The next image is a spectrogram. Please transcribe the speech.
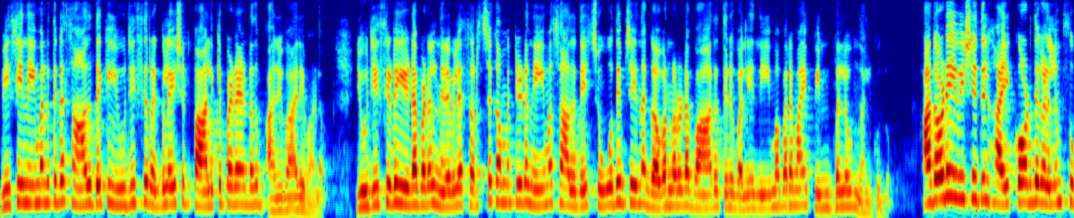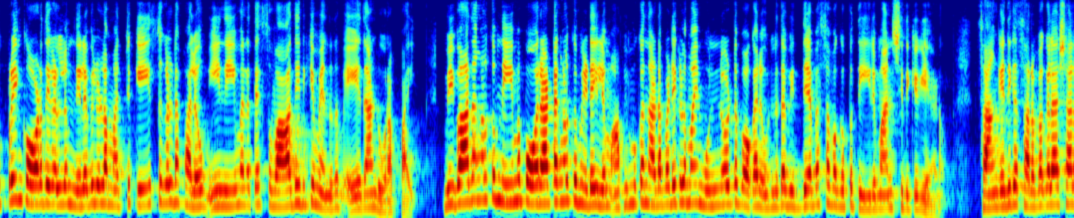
വി സി നിയമനത്തിന്റെ സാധ്യതയ്ക്ക് യു ജി സി റെഗുലേഷൻ പാലിക്കപ്പെടേണ്ടതും അനിവാര്യമാണ്. യു ജി സിയുടെ ഇടപെടൽ നിലവിലെ സെർച്ച് കമ്മിറ്റിയുടെ നിയമസാധ്യതയെ ചോദ്യം ചെയ്യുന്ന ഗവർണറുടെ വാദത്തിന് വലിയ നിയമപരമായ പിൻബലവും നൽകുന്നു. അതോടെ ഈ വിഷയത്തിൽ ഹൈക്കോടതികളിലും സുപ്രീം കോടതികളിലും നിലവിലുള്ള മറ്റ് കേസുകളുടെ ഫലവും ഈ നിയമനത്തെ സ്വാധീനിക്കുമെന്നതും ഏതാണ്ട് ഉറപ്പായി. വിവാദങ്ങൾക്കും നിയമ പോരാട്ടങ്ങൾക്കും ഇടയിലും അഭിമുഖ നടപടികളുമായി മുന്നോട്ട് പോകാൻ ഉന്നത വിദ്യാഭ്യാസ വകുപ്പ് തീരുമാനിച്ചിരിക്കുകയാണ്. സാങ്കേതിക സർവകലാശാല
